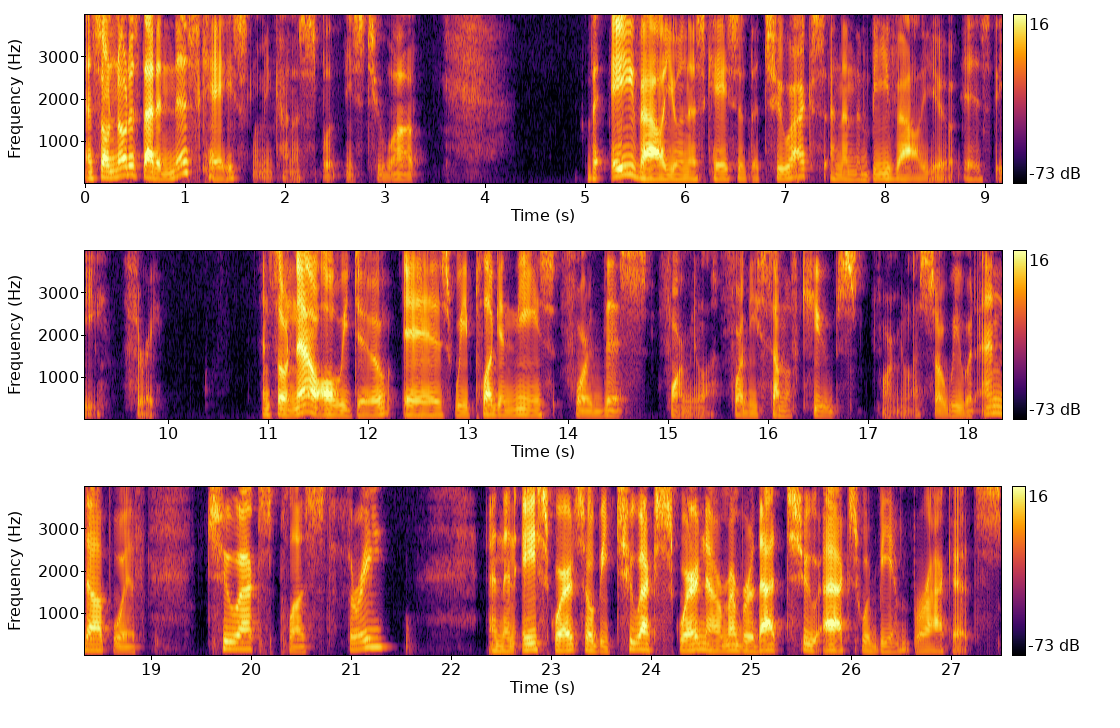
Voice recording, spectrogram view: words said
And so notice that in this case, let me kind of split these two up. The a value in this case is the 2x, and then the b value is the 3. And so now all we do is we plug in these for this formula, for the sum of cubes formula. So we would end up with 2x plus 3, and then a squared, so it would be 2x squared. Now remember, that 2x would be in brackets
